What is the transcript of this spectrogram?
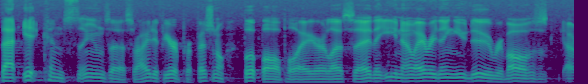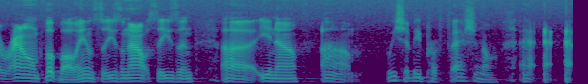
that it consumes us, right? If you're a professional football player, let's say, that you know everything you do revolves around football, in season, out season, uh, you know, um, we should be professional at, at, at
